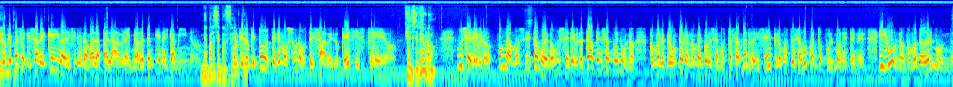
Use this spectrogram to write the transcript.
documento. lo que pasa es que sabe que iba a decir una mala palabra y me arrepentí en el camino. Me parece perfecto. Porque lo que todos tenemos uno, usted sabe lo que es y es feo. ¿Qué, el cerebro? Un cerebro, pongamos, está bueno, un cerebro. Estaba pensando en uno. Como le preguntaron, no me acuerdo si a Mostaza Merlo, dice, eh, pero Mostaza, ¿vos cuántos pulmones tenés? Y uno, como todo el mundo.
